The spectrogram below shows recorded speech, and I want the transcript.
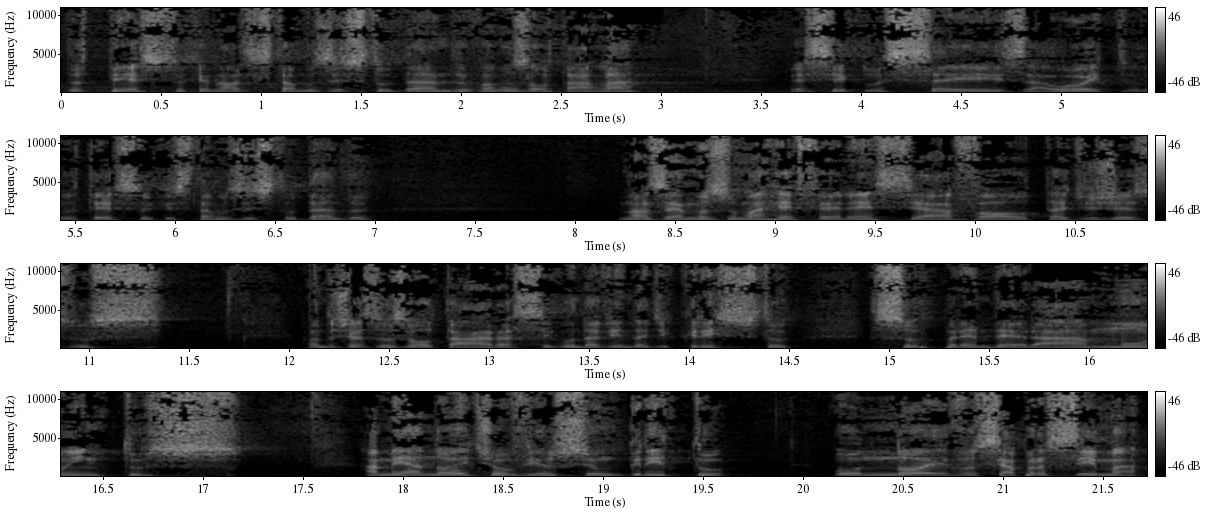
do texto que nós estamos estudando, vamos voltar lá? Versículos 6 a 8 do texto que estamos estudando. Nós vemos uma referência à volta de Jesus. Quando Jesus voltar, a segunda vinda de Cristo surpreenderá muitos. À meia-noite ouviu-se um grito o noivo se aproxima.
